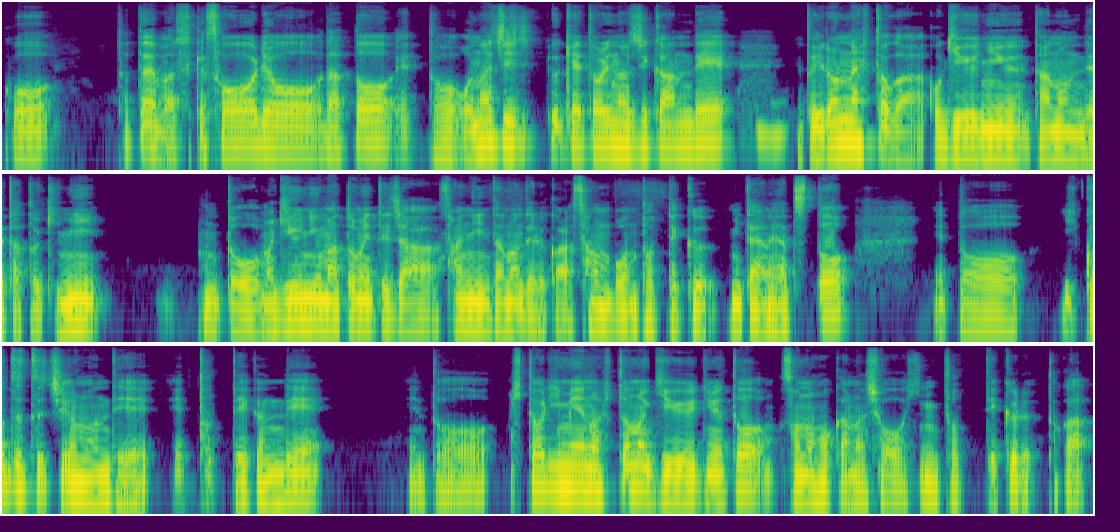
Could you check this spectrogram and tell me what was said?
こう、例えばですけど、送料だと、えっと、同じ受け取りの時間で、うんえっと、いろんな人がこう牛乳頼んでた時に、うんと、まあ、牛乳まとめてじゃあ3人頼んでるから3本取ってくみたいなやつと、えっと、1個ずつ注文でえ取っていくんで、えっと、1人目の人の牛乳とその他の商品取ってくるとか、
